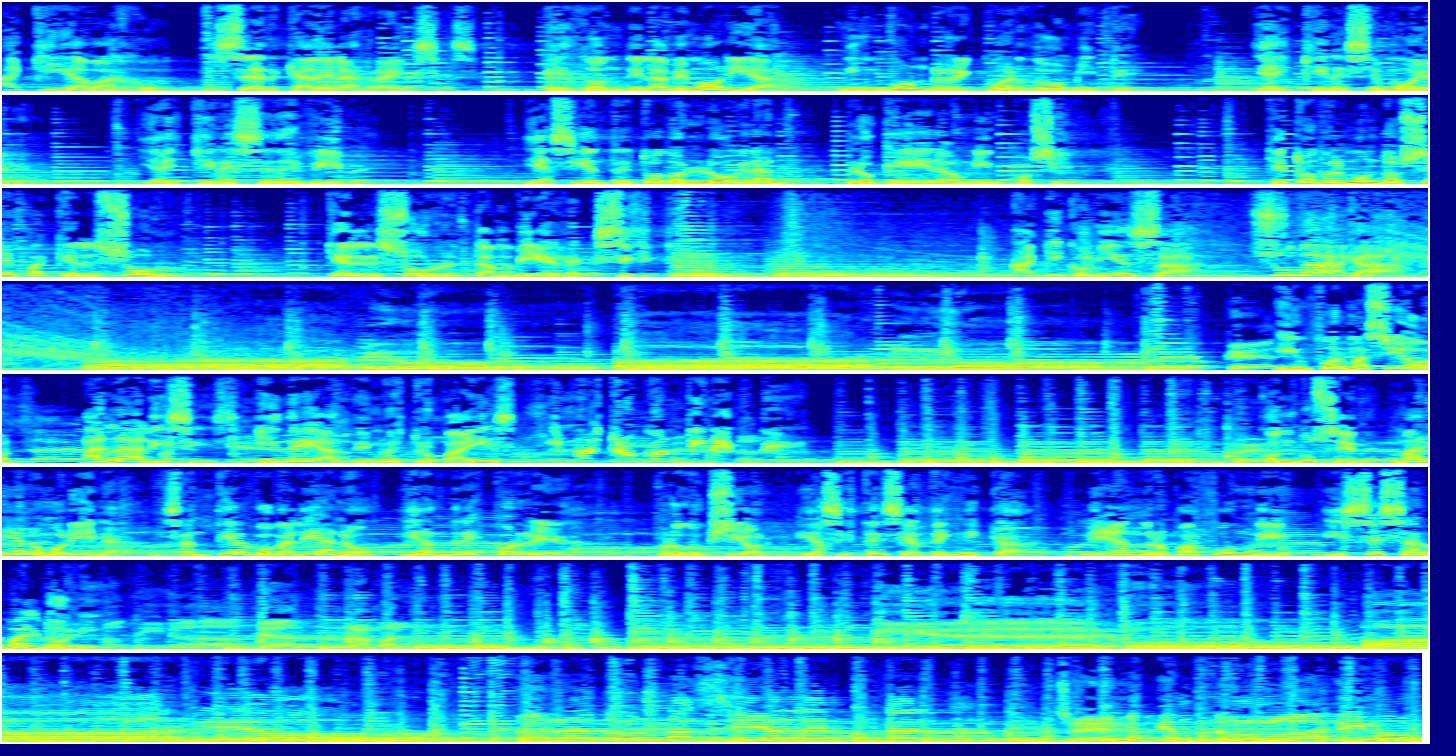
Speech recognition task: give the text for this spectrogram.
Aquí abajo, cerca de las raíces, es donde la memoria ningún recuerdo omite. Y hay quienes se mueren, y hay quienes se desviven. Y así entre todos logran lo que era un imposible. Que todo el mundo sepa que el sur, que el sur también existe. Aquí comienza Sudaca. Información, análisis, ideas de nuestro país y nuestro continente. Conducen Mariano Morina, Santiago Galeano y Andrés Correa. Producción y asistencia técnica, Leandro Pafundi y César Baldoni. barrio, se me pianta un lagrimón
